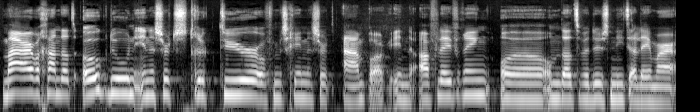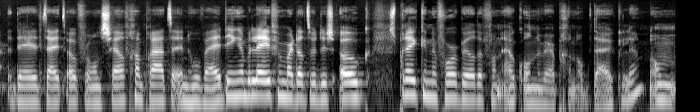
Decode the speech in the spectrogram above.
Maar we gaan dat ook doen in een soort structuur of misschien een soort aanpak in de aflevering. Uh, omdat we dus niet alleen maar de hele tijd over onszelf gaan praten en hoe wij dingen beleven. Maar dat we dus ook sprekende voorbeelden van elk onderwerp gaan opduikelen. Om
